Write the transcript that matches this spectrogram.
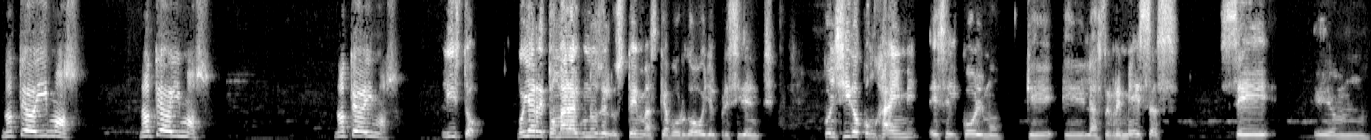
No te oímos. No te oímos. No te oímos. Listo. Voy a retomar algunos de los temas que abordó hoy el presidente. Coincido con Jaime, es el colmo que, las remesas se em,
